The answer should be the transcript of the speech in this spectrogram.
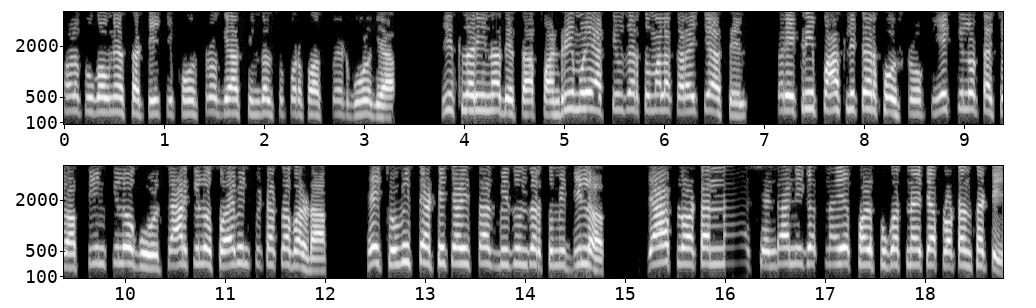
फळ फुगवण्यासाठी की फोस्ट्रो घ्या सिंगल सुपर फॉस्फेट गुळ घ्या. ही स्लरी न देता पांढरीमुळे ऍक्टिव्ह जर तुम्हाला करायची असेल तर एकरी पाच लिटर फोस्ट्रोक एक किलो टचअप तीन किलो गुळ चार किलो सोयाबीन पिठाचा बरडा हे चोवीस ते अठ्ठेचाळीस तास भिजून जर तुम्ही दिलं ज्या प्लॉटांना शेंडा निघत नाही फळ फुगत नाही त्या प्लॉटांसाठी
